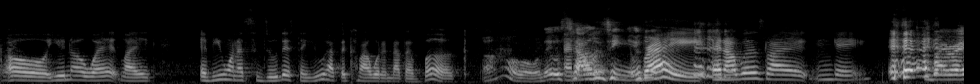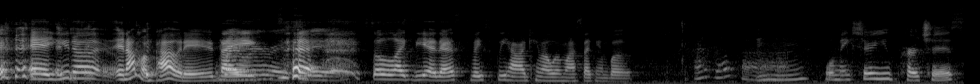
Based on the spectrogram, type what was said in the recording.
like, right. "Oh, you know what? Like, if you want us to do this, then you have to come out with another book." oh, they was And I was- challenging you, right? And I was like, "Okay." right, right. and you know, and I'm about it. Like, Right, right, right. Yeah, so like, yeah, that's basically how I came out with my second book. I love that. Mm-hmm. Well, make sure you purchase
